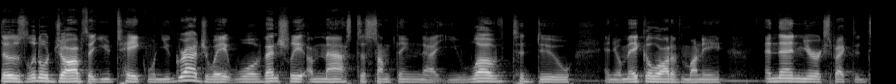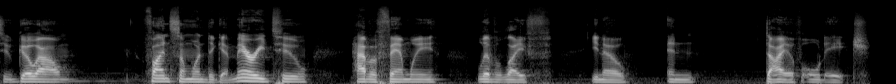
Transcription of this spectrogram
those little jobs that you take when you graduate will eventually amass to something that you love to do and you'll make a lot of money. And then you're expected to go out find someone to get married to have a family live a life you know and die of old age.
